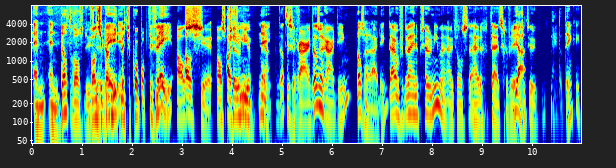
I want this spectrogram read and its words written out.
En, en dat was dus Want je kan niet met je kop op tv nee, als, als, je, als pseudoniem. nee. dat is raar. Dat is een raar ding. Dat is een raar ding. Daarom verdwijnen pseudoniemen uit ons huidige tijdsgevricht ja, natuurlijk. Nee, dat denk ik.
